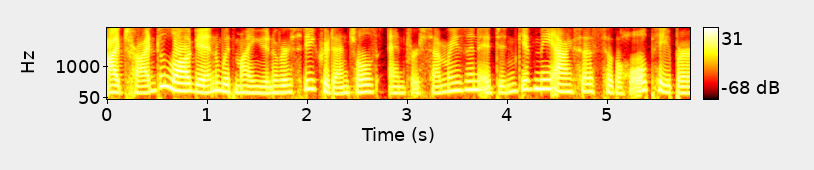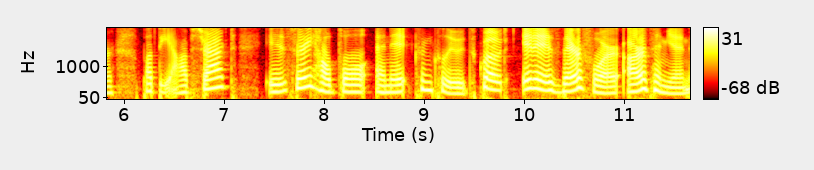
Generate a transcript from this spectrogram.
I tried to log in with my university credentials, and for some reason, it didn't give me access to the whole paper, but the abstract is very helpful and it concludes quote it is therefore our opinion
